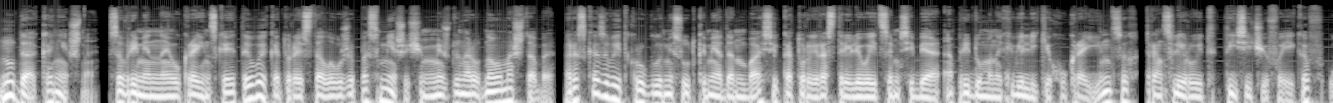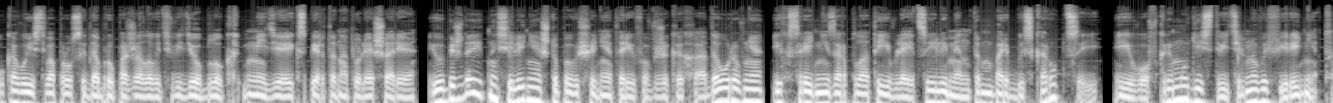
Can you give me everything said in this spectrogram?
Ну да, конечно. Современное украинское ТВ, которое стало уже посмешищем международного масштаба, рассказывает круглыми сутками о Донбассе, который расстреливает сам себя, о придуманных великих украинцах, транслирует тысячи фейков, у кого есть вопросы, добро пожаловать в видеоблог медиа-эксперт Анатолия Шария, и убеждает население, что повышение тарифов ЖКХ до уровня их средней зарплаты является элементом борьбы с коррупцией, и его в Крыму действительно в эфире нет.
